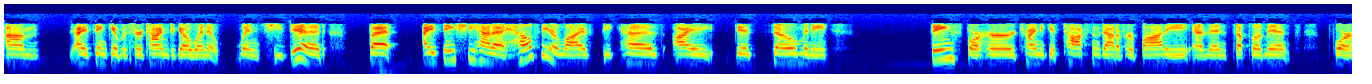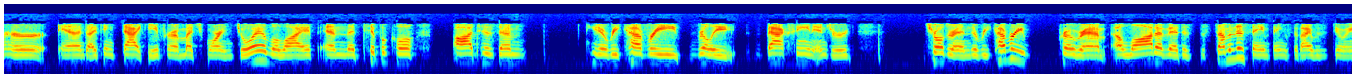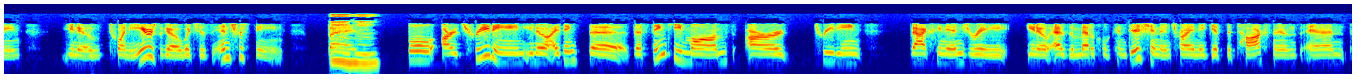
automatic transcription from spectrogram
Um, I think it was her time to go when it when she did, but I think she had a healthier life because I did so many things for her, trying to get toxins out of her body, and then supplements for her, and I think that gave her a much more enjoyable life. And the typical autism, you know, recovery, really vaccine injured children, the recovery program, a lot of it is the, some of the same things that I was doing, you know, 20 years ago, which is interesting. But Mhm. people are treating, you know, I think the the thinking moms are treating vaccine injury, you know, as a medical condition and trying to get the toxins and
